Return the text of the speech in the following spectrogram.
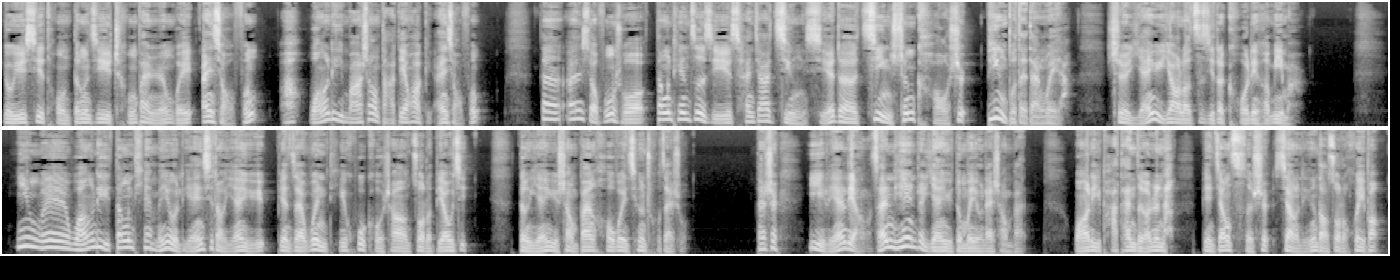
由于系统登记承办人为安晓峰啊，王丽马上打电话给安晓峰，但安晓峰说，当天自己参加警协的晋升考试，并不在单位啊，是言语要了自己的口令和密码。因为王丽当天没有联系到言语，便在问题户口上做了标记，等言语上班后问清楚再说。但是，一连两三天，这言语都没有来上班。王丽怕担责任呢，便将此事向领导做了汇报。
